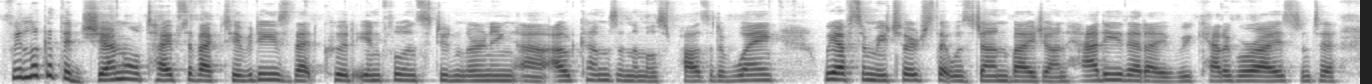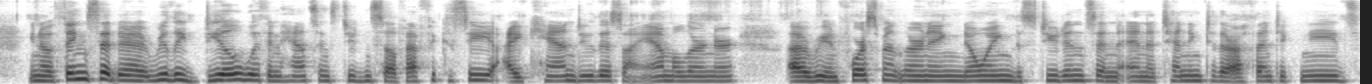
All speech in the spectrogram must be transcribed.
if we look at the general types of activities that could influence student learning uh, outcomes in the most positive way, we have some research that was done by John Hattie that I recategorized into, you know, things that uh, really deal with enhancing student self-efficacy. I can do this, I am a learner uh, reinforcement learning, knowing the students and, and attending to their authentic needs,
